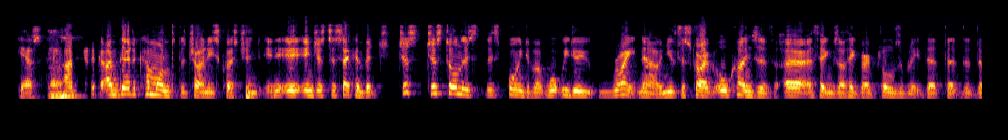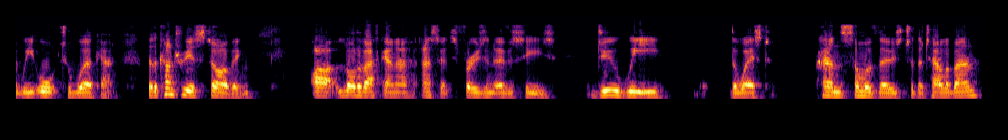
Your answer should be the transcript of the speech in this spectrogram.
Yes, um, I'm, going to, I'm, going to, come on to the Chinese question in, in, just a second, but just just on this this point about what we do right now, and you've described all kinds of uh, things, I think very plausibly that, that, that that we ought to work at. But the country is starving. Uh, a lot of Afghan assets frozen overseas. Do we, the West, hand some of those to the Taliban,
